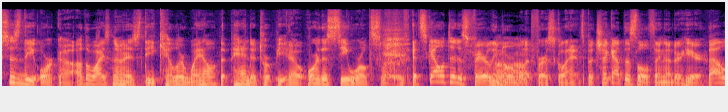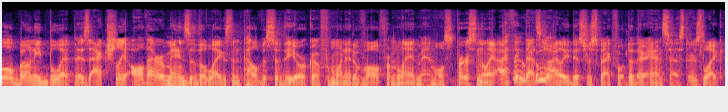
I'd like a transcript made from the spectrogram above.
This is the orca, otherwise known as the killer whale, the panda torpedo, or the SeaWorld slave. Its skeleton is fairly uh-huh. normal at first glance, but check out this little thing under here. That little bony blip is actually all that remains of the legs and pelvis of the orca from when it evolved from land mammals. Personally, I think Oh, that's cool. highly disrespectful to their ancestors. Like,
